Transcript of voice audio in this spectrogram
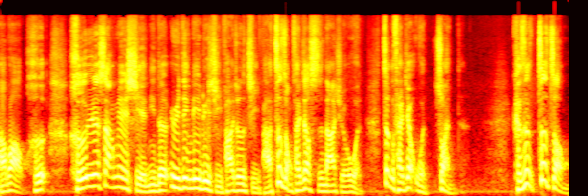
好不好？合合约上面写你的预定利率几趴就是几趴，这种才叫十拿九稳，这个才叫稳赚的。可是这种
